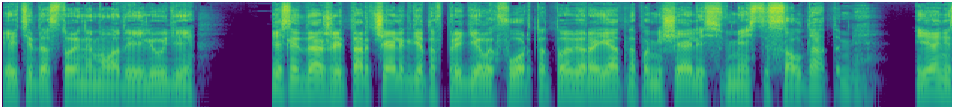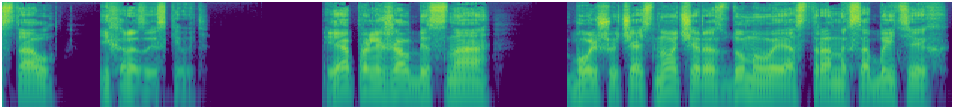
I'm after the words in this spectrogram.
Эти достойные молодые люди, если даже и торчали где-то в пределах форта, то, вероятно, помещались вместе с солдатами. И я не стал их разыскивать. Я пролежал без сна большую часть ночи, раздумывая о странных событиях,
